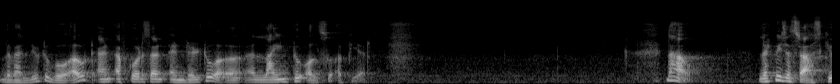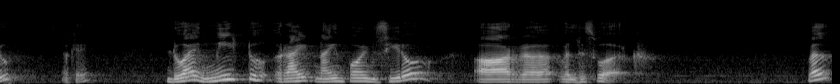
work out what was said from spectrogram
the value to go out and of course an endl to uh, a line to also appear. Now let me just ask you okay, do I need to write 9.0 or uh, will this work? Well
